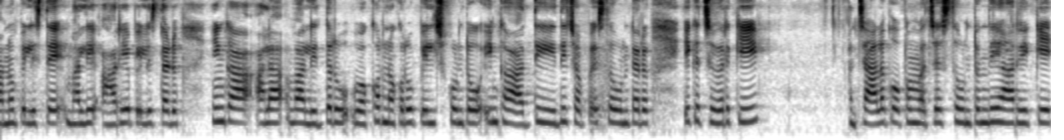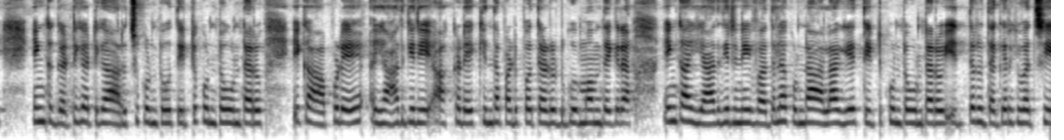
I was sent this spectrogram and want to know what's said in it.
అను పిలిస్తే మళ్ళీ ఆర్య పిలుస్తాడు. ఇంకా అలా వాళ్ళిద్దరూ ఒకరినొకరు పిలుచుకుంటూ ఇంకా అది ఇది చెప్పేస్తూ ఉంటారు. ఇక చివరికి చాలా కోపం వచ్చేస్తూ ఉంటుంది. ఆర్యకి ఇంకా గట్టి గట్టిగా అరుచుకుంటూ తిట్టుకుంటూ ఉంటారు. ఇక అప్పుడే యాదగిరి అక్కడే కింద పడిపోతాడు గుమ్మం దగ్గర. ఇంకా యాదగిరిని వదలకుండా అలాగే తిట్టుకుంటూ ఉంటారు. ఇద్దరు దగ్గరికి వచ్చి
